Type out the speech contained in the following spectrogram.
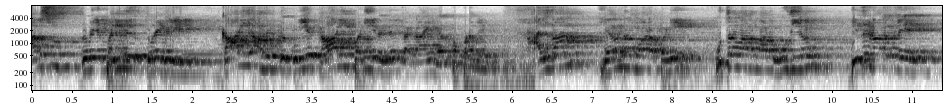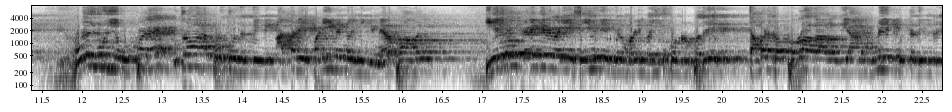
அரசுடைய பல்வேறு துறைகளில் காலியாக இருக்கக்கூடிய காலி பணியிடங்கள் கட்டாயம் நிரப்பப்பட வேண்டும். அதுதான் நிரந்தரமான பணி உத்தரவாதமான ஊதியம் எதிர்காலத்திலே ஓய்வூதியம் உட்பட உத்தரவாதப்படுத்துவதற்கு அத்தகைய பணியிடங்களை நீங்கள் நிரப்பாமல் ஏதோ கிடைக்கிற வேலையை செய்வது முறையில் வைத்துக் கொண்டிருப்பது தமிழகம் பொருளாதார ரீதியாக முன்னேறிவிட்டது என்று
